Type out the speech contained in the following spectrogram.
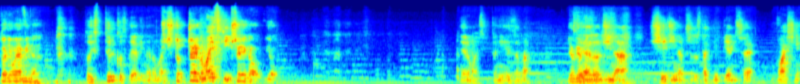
To nie moja wina. To jest tylko twoja wina, Romański. Przecież to Czech Romański! przyjechał. Jo. Nie, Romański, to nie jest zabawa. Ja Twoja wiem, rodzina siedzi na przedostatnim piętrze. Właśnie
